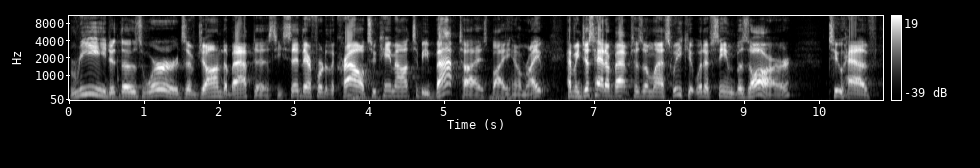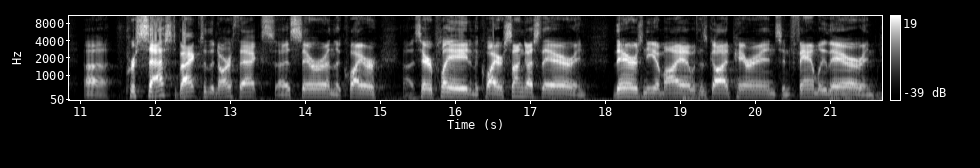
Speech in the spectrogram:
read those words of John the Baptist, he said, therefore, to the crowds who came out to be baptized by him, right? Having just had a baptism last week, it would have seemed bizarre to have uh, processed back to the narthex as Sarah and the choir, uh, Sarah played and the choir sung us there, and there's Nehemiah with his godparents and family there, and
